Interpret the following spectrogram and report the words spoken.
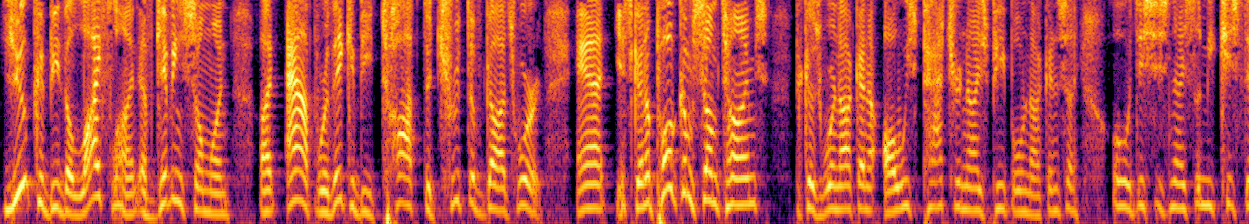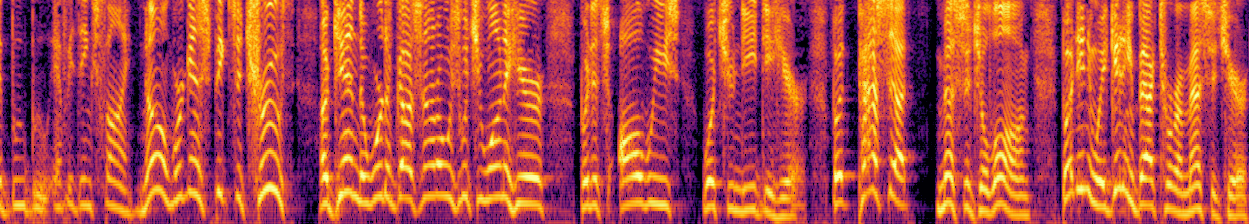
you could be the lifeline of giving someone an app where they could be taught the truth of God's word. And it's going to poke them sometimes because we're not going to always patronize people. We're not going to say, Oh, this is nice. Let me kiss the boo boo. Everything's fine. No, we're going to speak the truth. Again, the word of God's not always what you want to hear, but it's always what you need to hear. But past that message along. But anyway, getting back to our message here,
